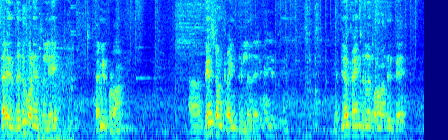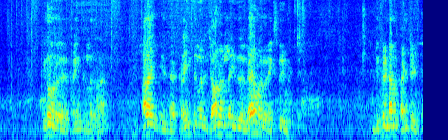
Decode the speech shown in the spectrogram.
சார் இது தண்டுபாணியம் சொல்லி தமிழ் படம். பேஸ்ட் ஆன் கிரைம் த்ரில்லரு எத்தனையோ கிரைம் த்ரில்லர் படம் வந்திருக்கு. இது ஒரு கிரைம் த்ரில்லர் தான். ஆனால் இந்த கிரைம் த்ரில்லர் ஜானரில் இது வேற மாதிரி ஒரு எக்ஸ்பெரிமெண்ட் டிஃப்ரெண்ட்டான கண்டென்ட்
